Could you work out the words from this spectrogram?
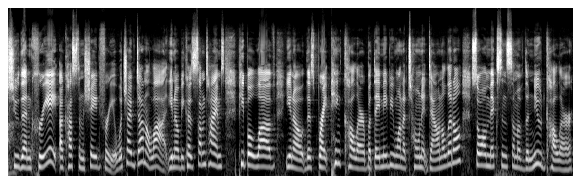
to then create a custom shade for you, which I've done a lot, you know, because sometimes people love, you know, this bright pink color, but they maybe want to tone it down a little. So I'll mix in some of the nude color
